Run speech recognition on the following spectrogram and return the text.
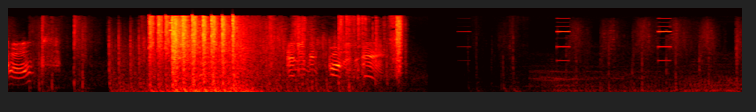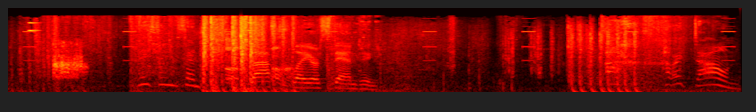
Hoops. Enemy spotted A. Placing sentry. Last player standing. Ah, Turret down.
